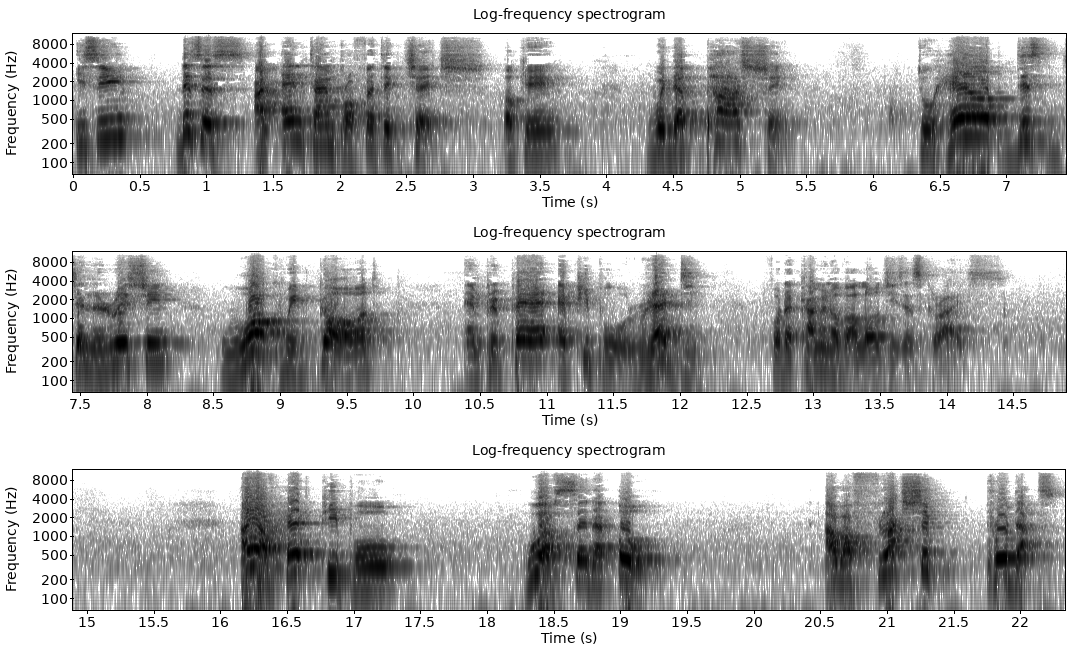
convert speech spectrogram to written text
You see, this is an end time prophetic church, okay, with the passion to help this generation walk with God and prepare a people ready for the coming of our Lord Jesus Christ. I have heard people who have said that, oh, our flagship product,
